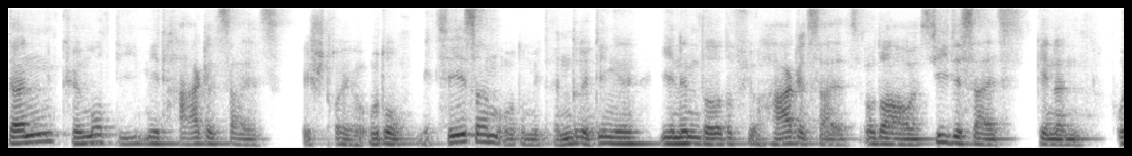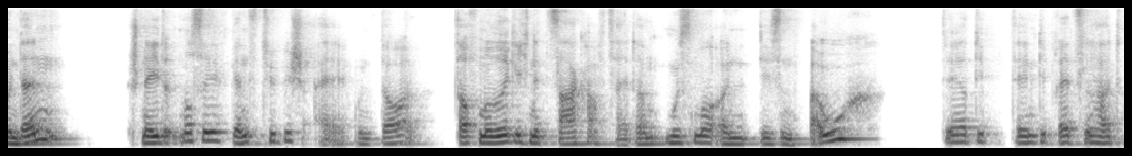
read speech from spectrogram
dann können wir die mit Hagelsalz bestreuen oder mit Sesam oder mit anderen Dingen. Ich nehme da dafür Hagelsalz oder auch Siedesalz genannt. Und dann schneidet man sie ganz typisch ein. Und da darf man wirklich nicht zaghaft sein. Da muss man an diesem Bauch, der die, den die Brezel hat,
